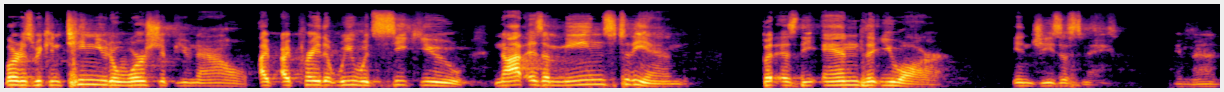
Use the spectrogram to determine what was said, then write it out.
Lord, as we continue to worship you now, I, I pray that we would seek you not as a means to the end, but as the end that you are. In Jesus' name, amen.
